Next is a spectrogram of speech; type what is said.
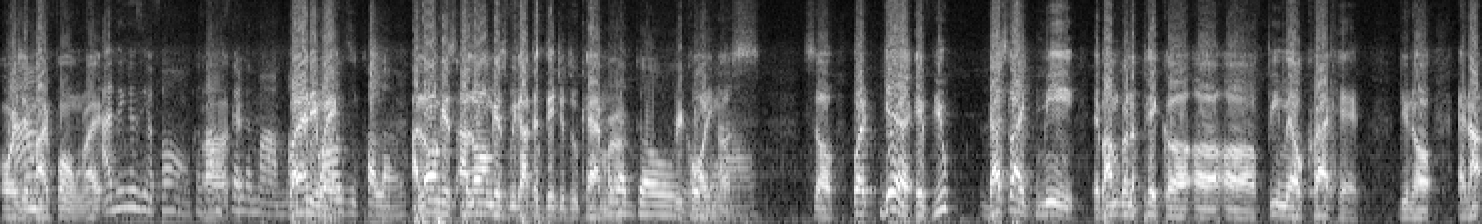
Or is it Um, my phone, right? I think it's your phone because Oh, I'm okay. feeling my, my But anyway, color. As long as, as long as we got the digital camera Let go recording right us. So, but yeah, if you, that's like me, if I'm gonna pick a, a, a female crackhead, you know, and I,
